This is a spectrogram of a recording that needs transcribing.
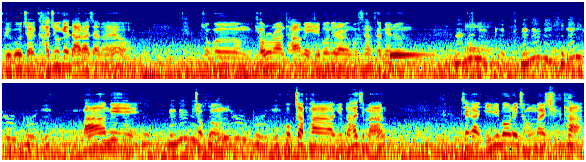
그리고 저희 가족의 나라잖아요. 조금 결혼한 다음에 일본이라는 곳을 생각하면은 어, 마음이 조금 복잡하기도 하지만 제가 일본이 정말 싫다.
